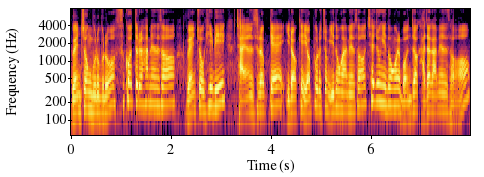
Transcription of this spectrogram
왼쪽 무릎으로 스쿼트를 하면서 왼쪽 힙이 자연스럽게 이렇게 옆으로 좀 이동하면서 체중 이동을 먼저 가져가면서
